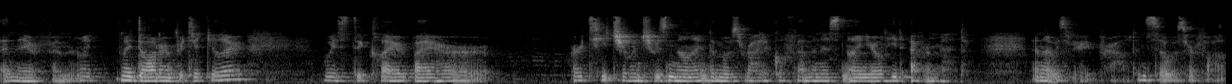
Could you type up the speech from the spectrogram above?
and they are feminine. My my daughter in particular was declared by her her teacher when she was nine the most radical feminist nine year old he'd ever met, and I was very proud, and so was her father.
